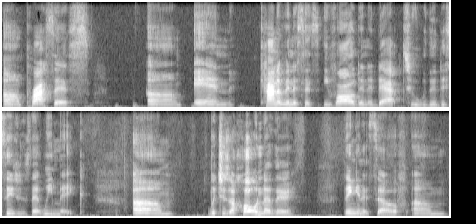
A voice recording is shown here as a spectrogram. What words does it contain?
um, process um, and kind of, in a sense, evolve and adapt to the decisions that we make, um, which is a whole nother thing in itself. Um,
